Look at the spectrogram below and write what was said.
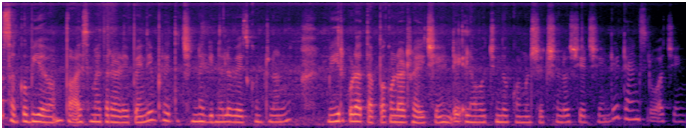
సగ్గుబియ్యం పాయసం అయితే రెడీ అయిపోయింది. ఇప్పుడైతే చిన్న గిన్నెలో వేసుకుంటున్నాను. మీరు కూడా తప్పకుండా ట్రై చేయండి. ఎలా వచ్చిందో కామెంట్ సెక్షన్లో షేర్ చేయండి. థ్యాంక్స్ ఫర్ వాచింగ్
